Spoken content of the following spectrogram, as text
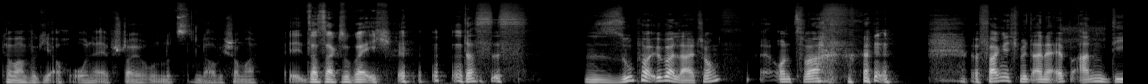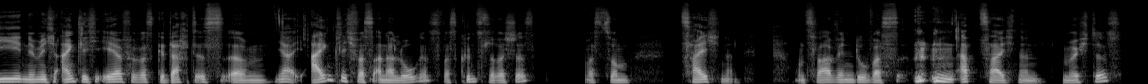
kann man wirklich auch ohne App-Steuerung nutzen, glaube ich schon mal. Äh, Das sagt sogar ich. Das ist eine super Überleitung. Und zwar fange ich mit einer App an, die nämlich eigentlich eher für was gedacht ist. Ähm, ja, eigentlich was Analoges, was Künstlerisches, was zum Zeichnen. Und zwar, wenn du was abzeichnen möchtest,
